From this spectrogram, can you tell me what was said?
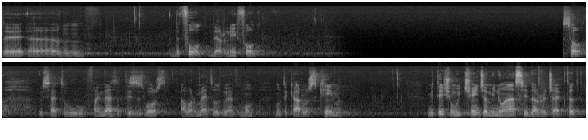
the, um, the fold, the RNA fold? So we said to find that. This was our method. We have Mon Monte Carlo scheme. Mutation with change amino acid are rejected.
